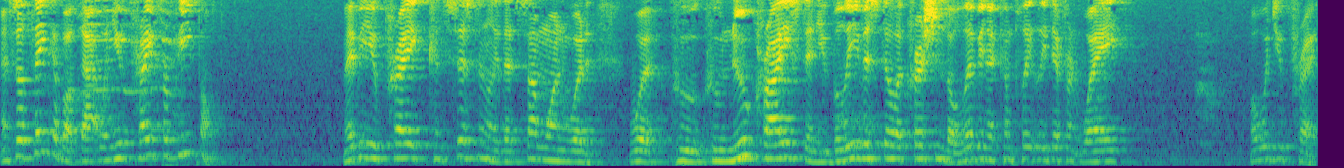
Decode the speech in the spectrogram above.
And so think about that when you pray for people. Maybe you pray consistently that someone would, who, who knew Christ and you believe is still a Christian, though living a completely different way, what would you pray?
